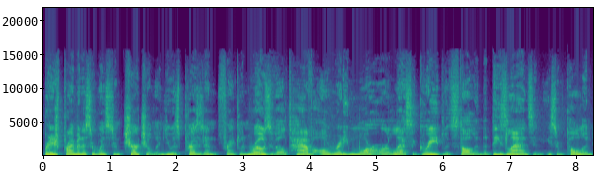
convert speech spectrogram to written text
British Prime Minister Winston Churchill and US President Franklin Roosevelt have already more or less agreed with Stalin that these lands in eastern Poland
